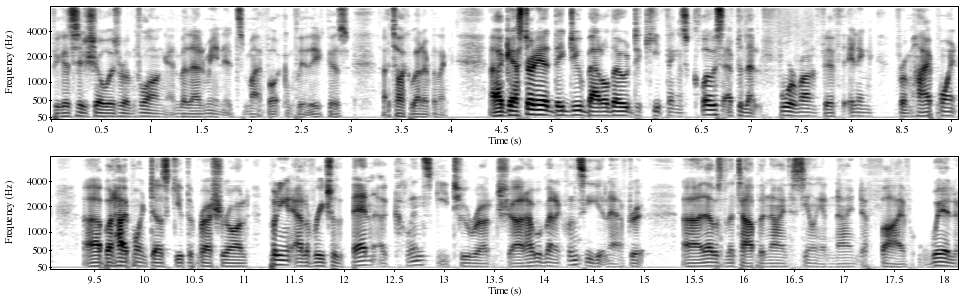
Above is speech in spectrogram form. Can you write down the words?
because his show is runs long, and by that I mean it's my fault completely because I talk about everything. Uh, Gastonia they do battle though to keep things close after that four-run fifth inning from High Point, uh, but High Point does keep the pressure on, putting it out of reach with Ben Aklinski two-run shot. How about Ben Aklinski getting after it? Uh, that was in the top of the ninth, stealing a nine to five win.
